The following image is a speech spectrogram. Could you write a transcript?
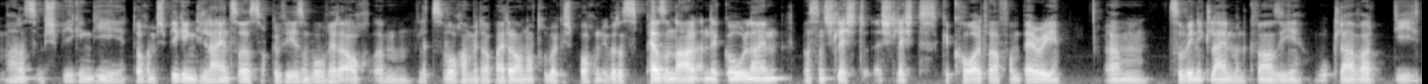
war das im Spiel gegen die, doch im Spiel gegen die Lions war das doch gewesen, wo wir da auch, ähm, letzte Woche haben wir da beide auch noch drüber gesprochen, über das Personal an der Goal-Line, was dann schlecht, schlecht gecallt war von Barry. Ähm, zu wenig Linemen quasi, wo klar war, die,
